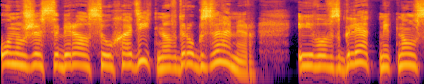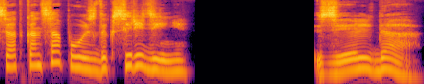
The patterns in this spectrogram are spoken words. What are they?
Он уже собирался уходить, но вдруг замер, и его взгляд метнулся от конца поезда к середине. «Зельда,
